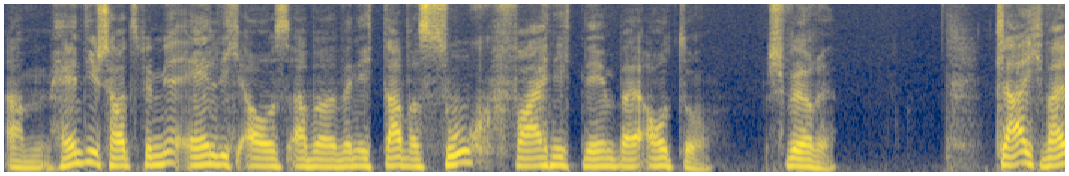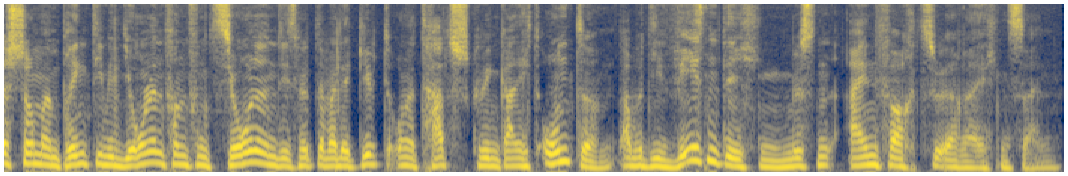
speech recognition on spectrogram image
Am Handy schaut es bei mir ähnlich aus, aber wenn ich da was suche, fahre ich nicht nebenbei Auto. Schwöre. Klar, ich weiß schon, man bringt die Millionen von Funktionen, die es mittlerweile gibt, ohne Touchscreen gar nicht unter. Aber die wesentlichen müssen einfach zu erreichen sein.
